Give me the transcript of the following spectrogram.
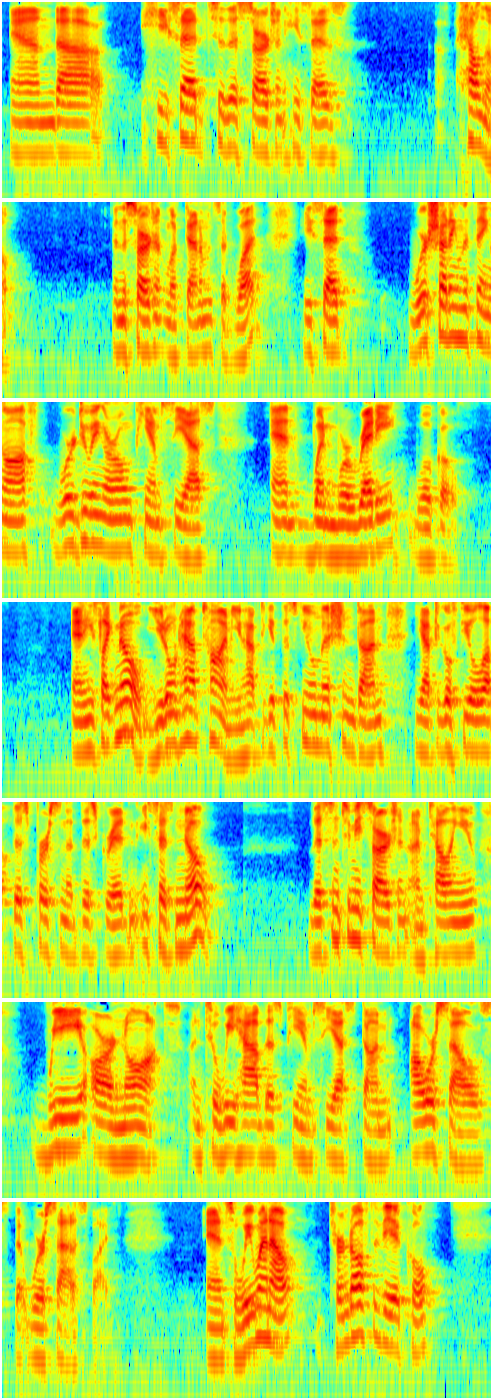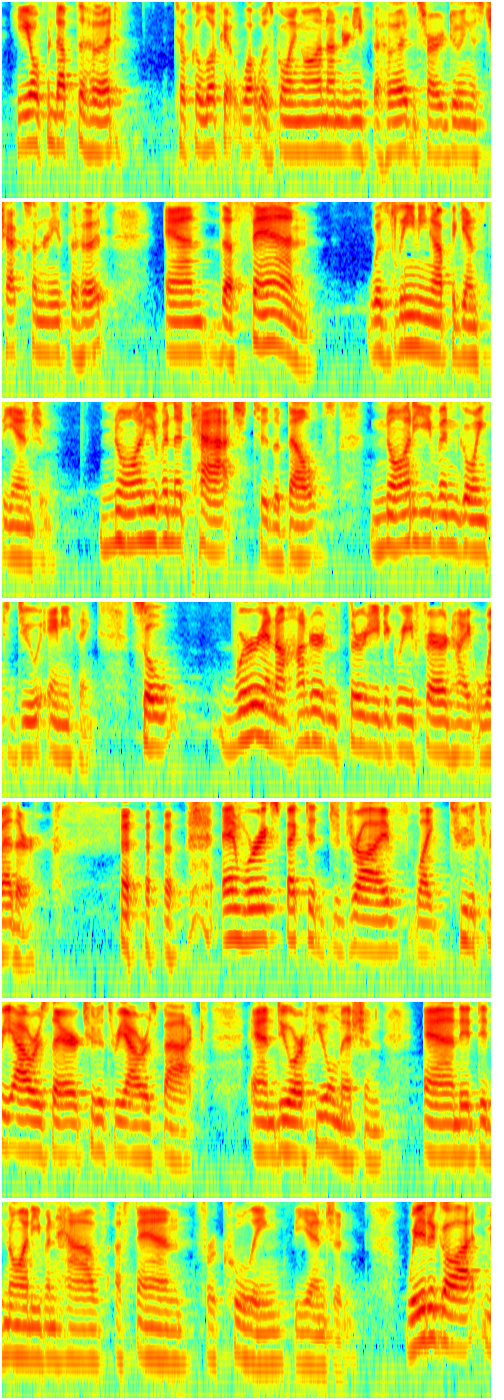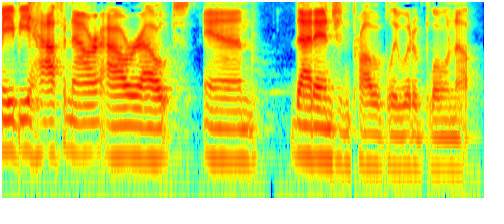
and. Uh, he said to this sergeant, he says, Hell no. And the sergeant looked at him and said, What? He said, We're shutting the thing off. We're doing our own PMCS. And when we're ready, we'll go. And he's like, No, you don't have time. You have to get this fuel mission done. You have to go fuel up this person at this grid. And he says, No. Listen to me, Sergeant. I'm telling you, we are not until we have this PMCS done ourselves that we're satisfied. And so we went out, turned off the vehicle. He opened up the hood, took a look at what was going on underneath the hood, and started doing his checks underneath the hood. And the fan was leaning up against the engine, not even attached to the belts, not even going to do anything. So we're in 130 degree Fahrenheit weather. and we're expected to drive like two to three hours there, two to three hours back and do our fuel mission. And it did not even have a fan for cooling the engine. We'd have got maybe half an hour, hour out, and that engine probably would have blown up.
